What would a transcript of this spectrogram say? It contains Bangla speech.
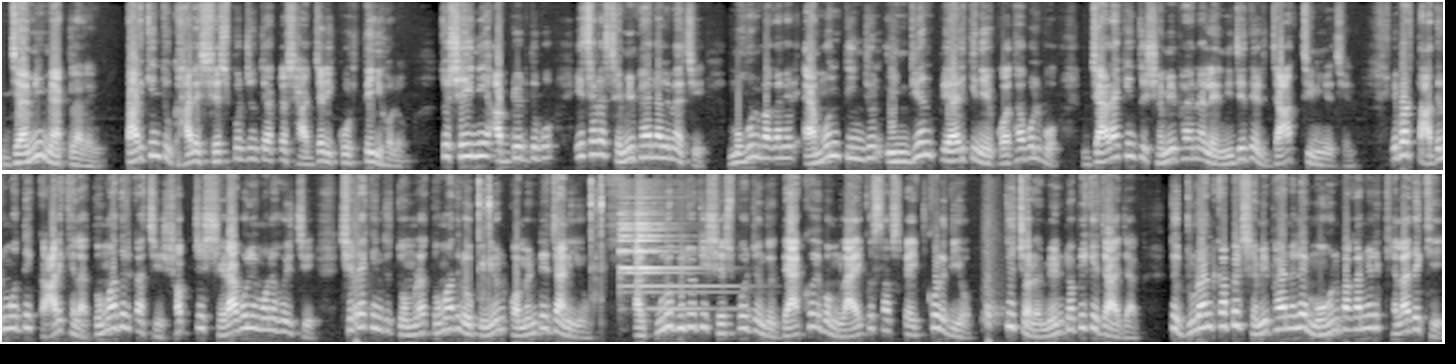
Jamie McLaren. তার কিন্তু ঘাড়ে শেষ পর্যন্ত একটা সার্জারি করতেই হলো। তো সেই নিয়ে আপডেট দেবো। এছাড়া সেমিফাইনাল ম্যাচে মোহনবাগানের এমন তিনজন ইন্ডিয়ান প্লেয়ারকে নিয়ে কথা বলব, যারা কিন্তু সেমিফাইনালে নিজেদের জাত চিনিয়েছেন। এবার তাদের মধ্যে কার খেলা তোমাদের কাছে সবচেয়ে সেরা বলে মনে হয়েছে, সেটা কিন্তু তোমরা তোমাদের ওপিনিয়ন কমেন্টে জানিও। আর পুরো ভিডিওটি শেষ পর্যন্ত দেখো এবং লাইক ও সাবস্ক্রাইব করে দিও। তো চলো মেন টপিকে যাওয়া যাক। তো ডুরান্ট কাপের সেমিফাইনালে মোহনবাগানের খেলা দেখে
